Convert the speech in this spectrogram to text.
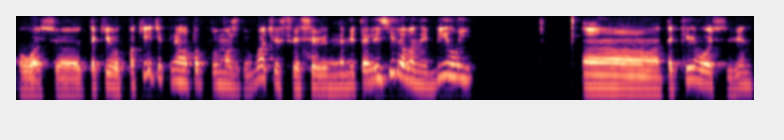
Ось е, такий от пакетик у нього, тобто ви можете побачити, що, що він не металізований, білий. Е, такий ось він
